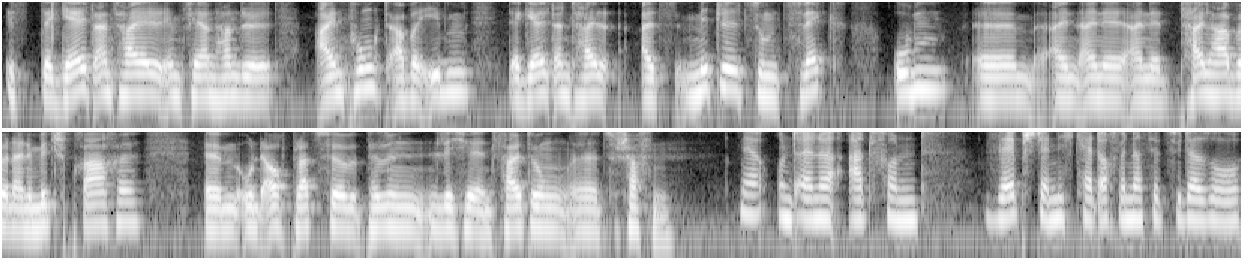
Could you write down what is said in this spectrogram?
ist der Geldanteil im Fernhandel ein Punkt, aber eben der Geldanteil als Mittel zum Zweck um ähm, ein, eine, eine Teilhabe und eine Mitsprache ähm, und auch Platz für persönliche Entfaltung äh, zu schaffen. Ja, und eine Art von Selbstständigkeit, auch wenn das jetzt wieder so,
